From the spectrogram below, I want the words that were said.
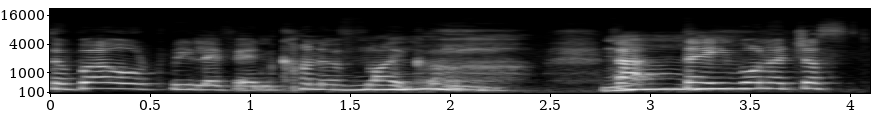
the world we live in, kind of mm. like ugh, that mm-hmm. they want to just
